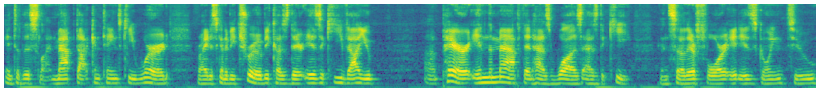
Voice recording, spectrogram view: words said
into this line. Map dot contains keyword, right, is going to be true because there is a key value uh, pair in the map that has was as the key. And so therefore it is going to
